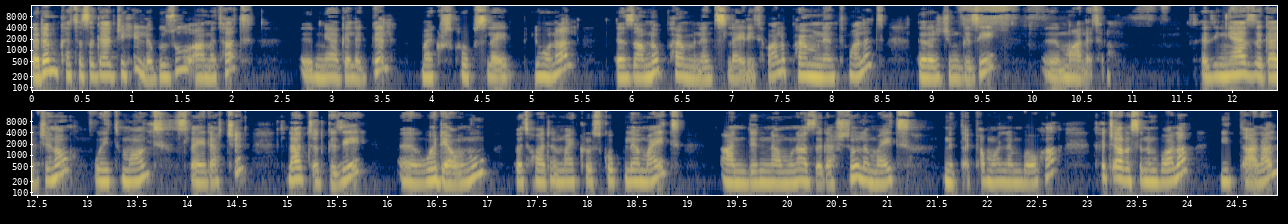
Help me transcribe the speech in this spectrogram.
በደንብ ከተዘጋጀ ይሄ ለብዙ አመታት የሚያገለግል ማይክሮስኮፕ slide ይሆናል። ለዛም ነው permanent slide የተባለው። permanent ማለት ለረጅም ጊዜ ማለት ነው። ስለዚህ እኛ ያዘጋጀነው wet mount slide ኣችን ለአጭር ጊዜ ወዲያውኑ በተዋሃደ ማይክሮስኮፕ ለማየት አንድን ናሙና አዘጋጅቶ ለማየት እንጠቀማለን በውሃ ከጨረስንም በኋላ ይጣላል።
